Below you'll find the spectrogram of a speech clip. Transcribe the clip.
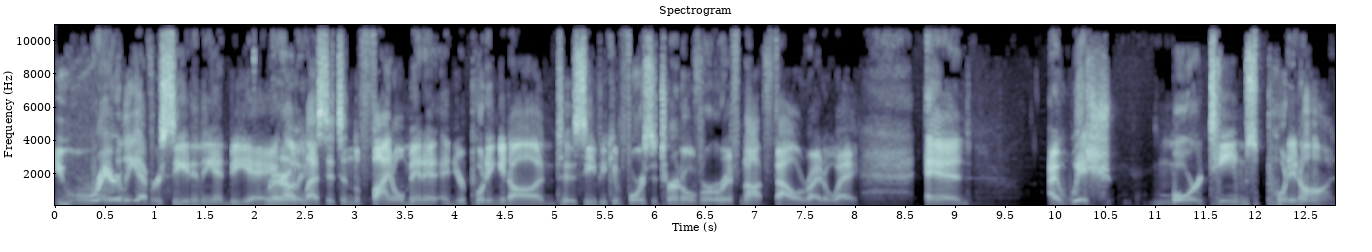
You rarely ever see it in the NBA Rarely. unless it's in the final minute and you're putting it on to see if you can force a turnover or if not foul right away. And I wish more teams put it on.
